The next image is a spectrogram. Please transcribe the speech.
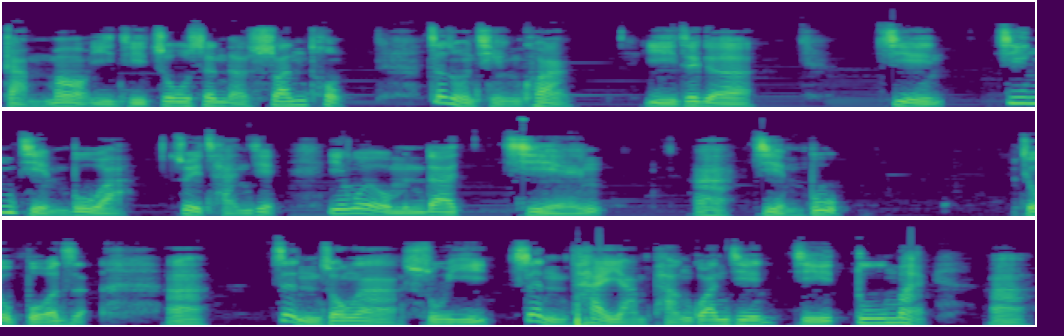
感冒以及周身的酸痛。这种情况以这个颈肩颈部啊最常见，因为我们的颈啊颈部就脖子啊正中啊属于正太阳膀胱经及督脉啊。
